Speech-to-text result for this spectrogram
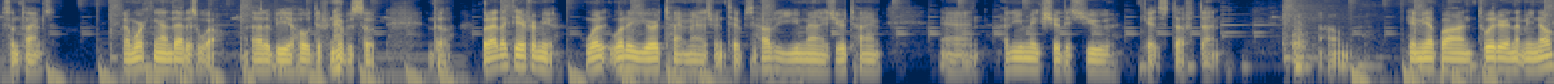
sometimes. I'm working on that as well. That'll be a whole different episode, though. But I'd like to hear from you. What What are your time management tips? How do you manage your time, and how do you make sure that you get stuff done? Um, hit me up on Twitter and let me know.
